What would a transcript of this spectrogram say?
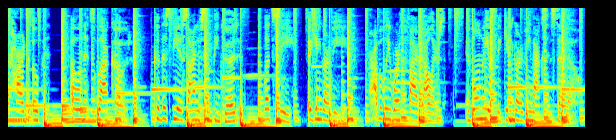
Rather hard to open. Oh and it's black code. Could this be a sign of something good? Let's see, a Gengar V. Probably worth $5. If only it's the Gengar V Max instead though.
